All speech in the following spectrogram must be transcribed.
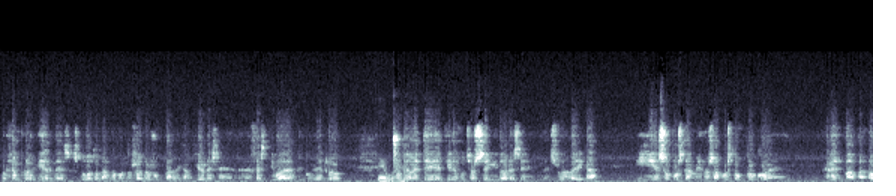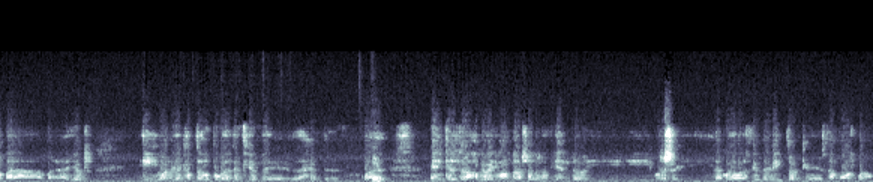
por ejemplo, el viernes estuvo tocando con nosotros un par de canciones en, en el festival en Ripollet Rock. Bueno. Pues obviamente tiene muchos seguidores en, en, Sudamérica y eso pues también nos ha puesto un poco en, en el mapa, ¿no? Para, para ellos y bueno, ya ha captado un poco la atención de, de la gente cual, entre el trabajo que venimos nosotros haciendo y, y eso, y la colaboración de Víctor, que estamos bueno,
